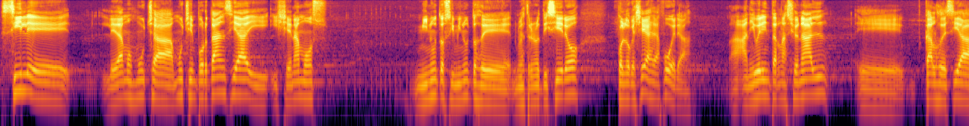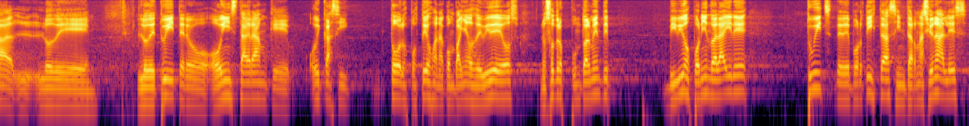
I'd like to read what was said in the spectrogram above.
Sí le, le damos mucha, mucha importancia y, llenamos minutos y minutos de nuestro noticiero con lo que llega de afuera. A, nivel internacional, eh, Carlos decía lo de, lo de Twitter o, Instagram, que hoy casi todos los posteos van acompañados de videos. Nosotros puntualmente vivimos poniendo al aire tweets de deportistas internacionales.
